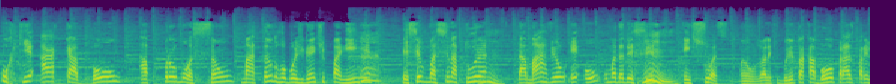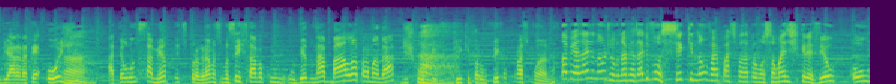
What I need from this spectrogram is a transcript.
Porque acabou a promoção Matando o Robô Gigante Panini. Receba uma assinatura da Marvel e ou uma da DC Hum. em suas mãos. Olha que bonito. Acabou o prazo para enviar era até hoje, Ah. até o lançamento desse programa. Se você estava com o dedo na bala para mandar, desculpe. Ah. Fique para o fica pro próximo ano. Na verdade, não, Diogo. Na verdade, você que não vai participar da promoção, mas escreveu ou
